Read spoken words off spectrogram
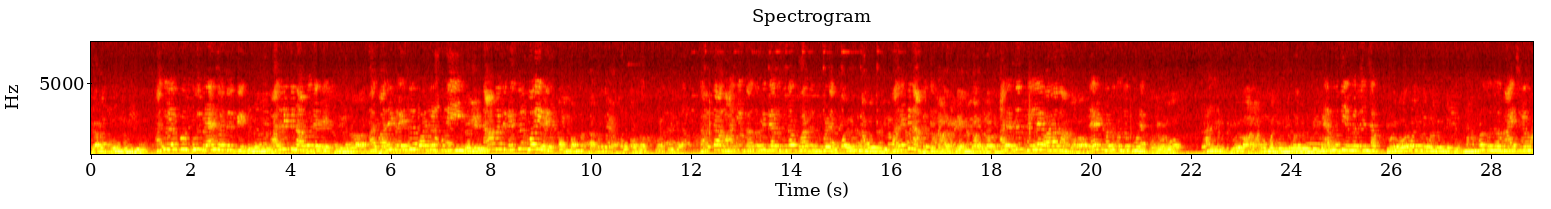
வேலை போகும் புரிஞ்சிடுவோம் அது ஒரு புது பிராண்ட் வந்திருக்கு? பதினெட்டு நாற்பத்தெட்டு. அது என்னடா அது பதினெட்டு வயசுல போட்டு குடி சரி. நாற்பத்தெட்டு வயசுல போயிரு. கரெக்டா வாழ்க்கைக்கு தகுந்தபடி பேர் வச்சுதான் போடுறது கூட. பதினெட்டு நாற்பத்தெட்டு. பதினெட்டு நாற்பத்தெட்டு. நாளைக்கு நைட்டு சாப்பிட்டு அது எடுத்து ஸ்மெல்லே வராதான். ரேட் மட்டும் கொஞ்சம் கூட. எவ்வளவு? இவ்வளவு அனுபவமா சொல்லி உனக்கு தெரியும். இருநூத்தி எண்பத்தஞ்சா இவ்வளவு ஓரமா சொல்லி நம்ம கொஞ்சம் ஞாயிற்றுக்கிழமை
